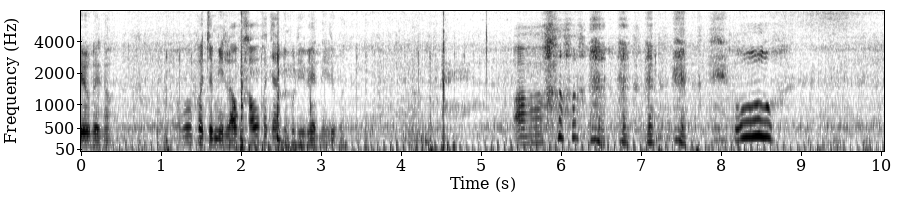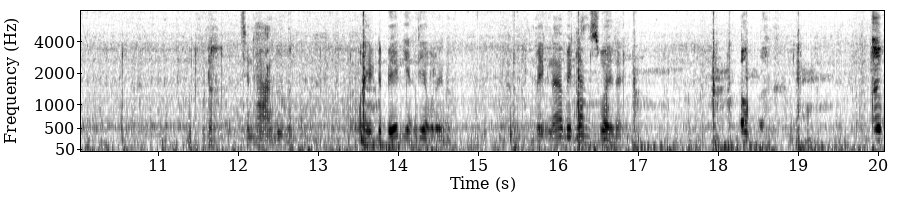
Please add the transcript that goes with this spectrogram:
ร็วๆเลยเนาะโอ้ก็จะมีเราเขาเขาจะอยู่บริเวณนี้ทุกคนอ่าโอ้คุณเนาะเส้นทางทุกคนเบรกเดเบรกอย่างเดียวเลยเนาะเบรกหนะเบรกล่างสวยเลยอ๊บอ๊บ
